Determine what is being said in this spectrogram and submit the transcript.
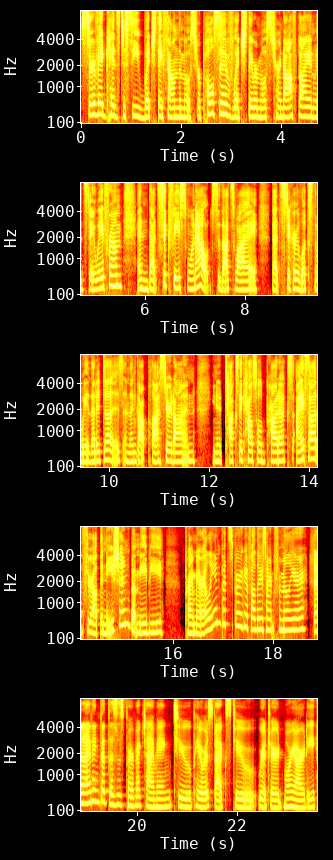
surveyed kids to see which they found the most repulsive, which they were most turned off by and would stay away from. And that sick face won out. So that's why that sticker looks the way that it does, and then got plastered on, you know, toxic household products. I thought throughout the nation, but maybe primarily in Pittsburgh if others aren't familiar. And I think that this is perfect timing to pay respects to Richard Moriarty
